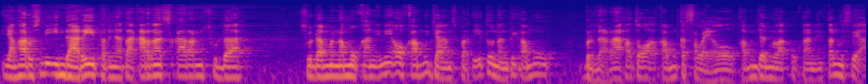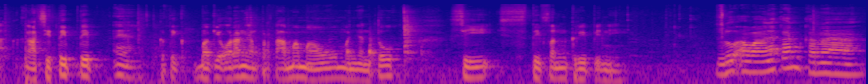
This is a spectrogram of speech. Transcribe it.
yang harus dihindari ternyata karena sekarang sudah sudah menemukan ini oh kamu jangan seperti itu nanti kamu berdarah atau kamu keseleo kamu jangan melakukan itu kan mesti ngasih tip-tip eh ketika bagi orang yang pertama mau menyentuh si Stephen Grip ini dulu awalnya kan karena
